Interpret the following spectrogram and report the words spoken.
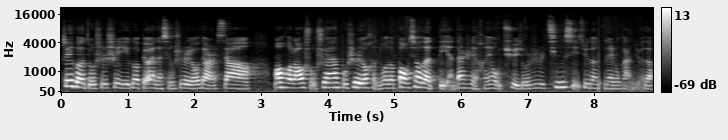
这个就是是一个表演的形式，有点像猫和老鼠，虽然不是有很多的爆笑的点，但是也很有趣，就是轻喜剧的那种感觉的。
